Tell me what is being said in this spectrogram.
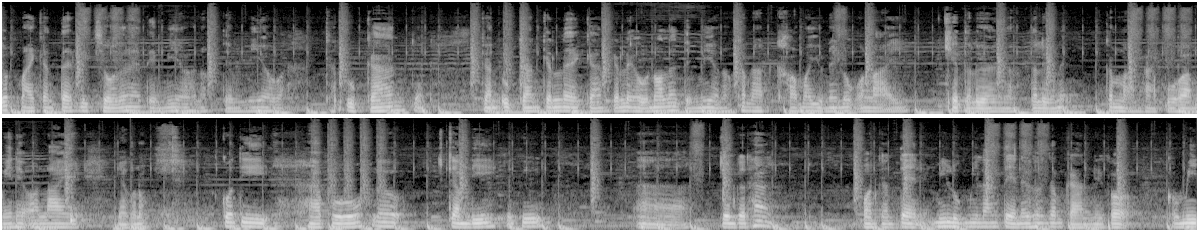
จดหมายการแตะลิเชียวตั้เต็มเมียวเนาะเต็มเมียวการอุบการการการอุบการกันแลกการกันแล้วนอนแล้วเต็มเมียเนาะขนาดเขามาอยู่ในโลกออนไลน์ เคตะเลือนะตะเลือเนี่ยกำลังหาผัวมีในออนไลน์อย่างก็เนาะก่อนที่หาผัวแล้วกรรมดีก็คืออ่าจนกระทั่งอ่อนกันแต่นมีลูกมีร่างแต่นในเครื่องจำการนี่ก็ก็มี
